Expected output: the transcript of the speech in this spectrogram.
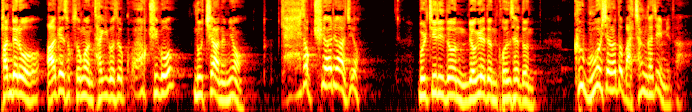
반대로 악의 속성은 자기 것을 꼭 쥐고 놓지 않으며 계속 취하려 하죠. 물질이든 명예든 권세든 그 무엇이라도 마찬가지입니다.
